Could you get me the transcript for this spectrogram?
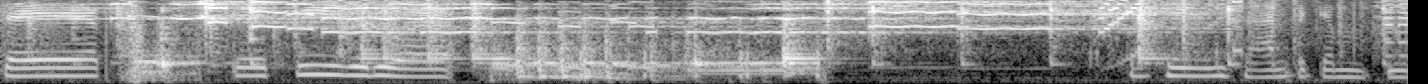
แจกเจกฟรีเลยด้วยเป็นเพลงอีสานประจำปี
